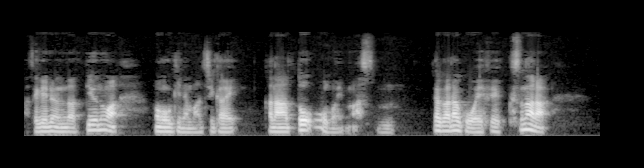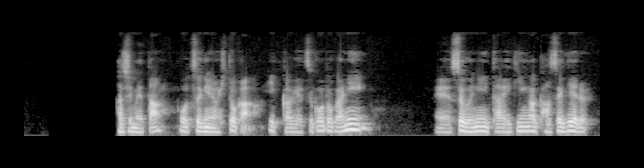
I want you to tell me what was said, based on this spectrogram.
稼げるんだっていうのは大きな間違いかなと思います。うん、だからこう FX なら始めた、こう次の日とか1ヶ月後とかに、えー、すぐに大金が稼げる。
